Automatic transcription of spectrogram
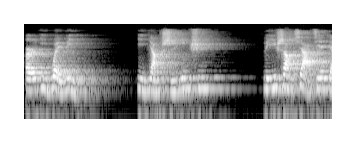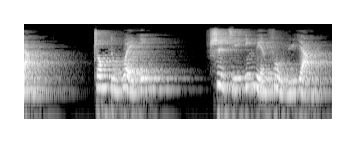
而亦未利。以阳实阴虚，离上下皆阳，中独未阴，是即阴连复于阳，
